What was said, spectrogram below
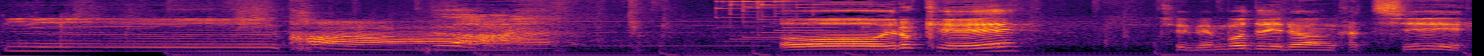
띵. 카. 어 이렇게 저희 멤버들이랑 같이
